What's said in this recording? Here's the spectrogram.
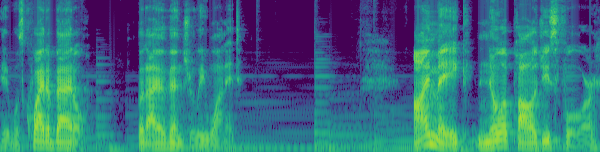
It was quite a battle, but I eventually won it. I make no apologies for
